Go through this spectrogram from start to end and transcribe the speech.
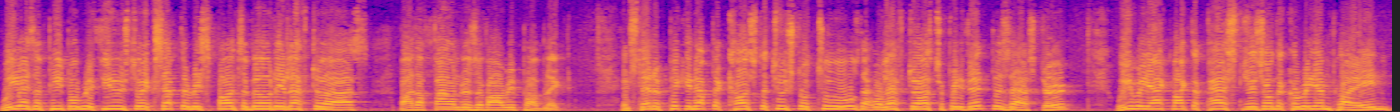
we as a people refuse to accept the responsibility left to us by the founders of our Republic. Instead of picking up the constitutional tools that were left to us to prevent disaster, we react like the passengers on the Korean plane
